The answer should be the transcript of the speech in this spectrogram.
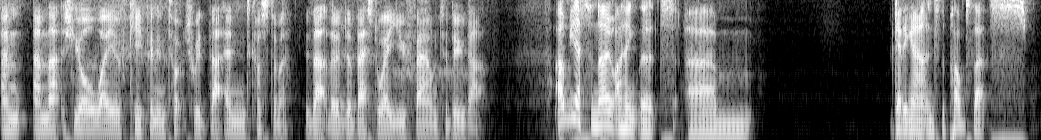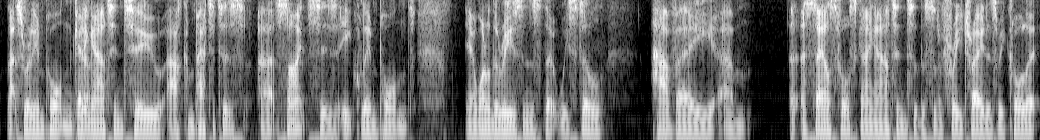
And and that's your way of keeping in touch with that end customer. Is that the the best way you found to do that? Um, yes and no. I think that um, getting out into the pubs that's that's really important. Getting yeah. out into our competitors' uh, sites is equally important. You know, one of the reasons that we still have a um, a sales force going out into the sort of free trade, as we call it.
